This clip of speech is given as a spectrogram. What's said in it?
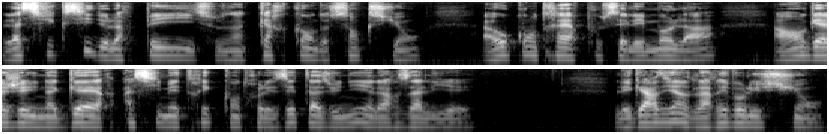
L'asphyxie de leur pays sous un carcan de sanctions a au contraire poussé les Mollahs à engager une guerre asymétrique contre les États-Unis et leurs alliés. Les gardiens de la Révolution,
